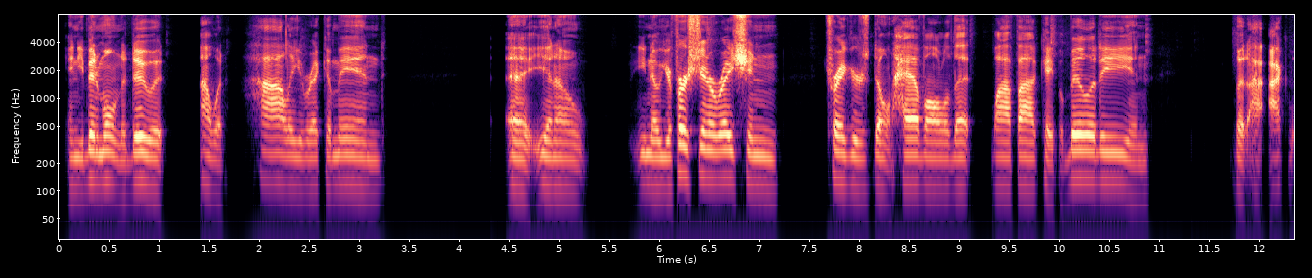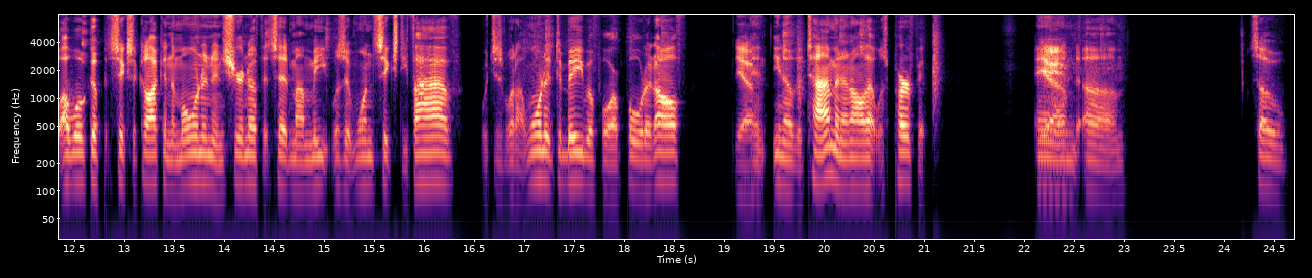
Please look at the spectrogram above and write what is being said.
and you've been wanting to do it, I would highly recommend. Uh, you know, you know, your first generation Traegers don't have all of that Wi-Fi capability, and but I, I, I woke up at six o'clock in the morning, and sure enough, it said my meat was at 165, which is what I wanted to be before I pulled it off Yeah. and you know the timing and all that was perfect Yeah. and um so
